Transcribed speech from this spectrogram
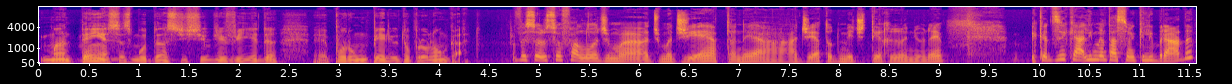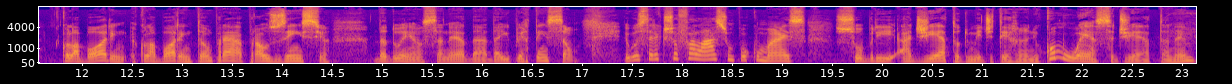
mantenha essas mudanças de estilo de vida é, por um período prolongado. Professor, o senhor falou de uma, de uma dieta, né, a, a dieta do Mediterrâneo, né? Quer dizer que a alimentação equilibrada colabora, colabora então, para a ausência da doença, né, da, da hipertensão. Eu gostaria que o senhor falasse um pouco mais sobre a dieta do Mediterrâneo. Como é essa dieta, né?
